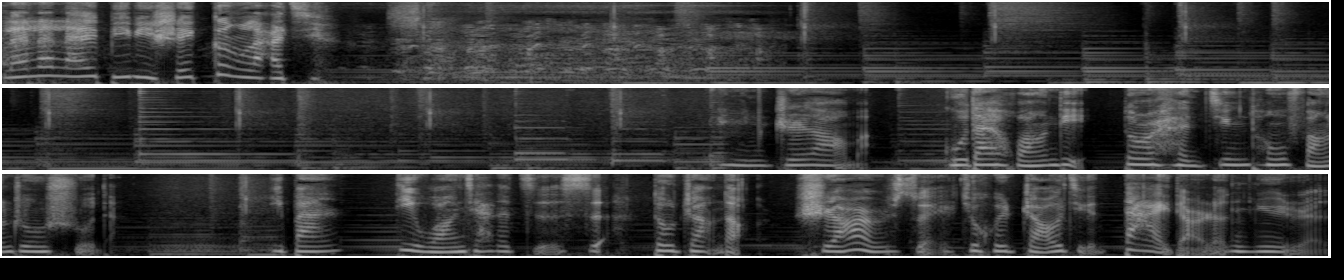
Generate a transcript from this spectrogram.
来来来，比比谁更垃圾。你们知道吗？古代皇帝都是很精通房中术的，帝王家的子嗣都长到十二岁，就会找几个大一点的女人，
